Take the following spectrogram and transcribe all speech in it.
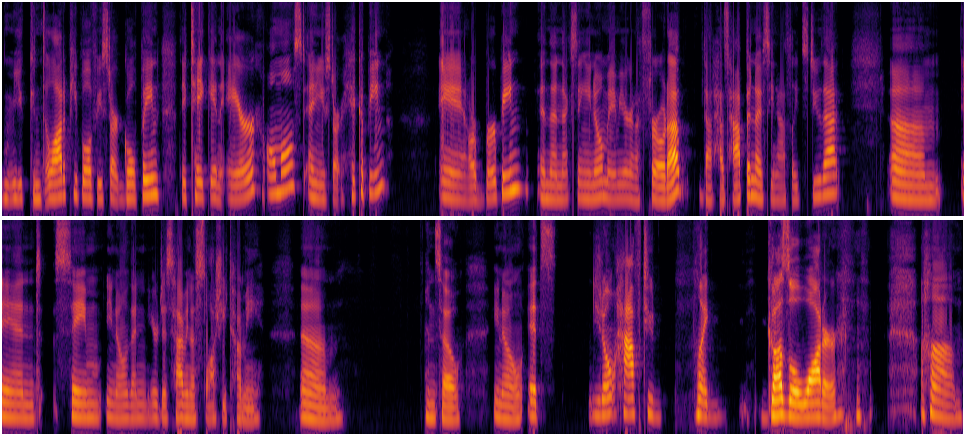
you can a lot of people if you start gulping they take in air almost and you start hiccuping and or burping and then next thing you know maybe you're going to throw it up. That has happened. I've seen athletes do that. Um, and same you know then you're just having a sloshy tummy. Um, and so you know it's you don't have to like guzzle water. Um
